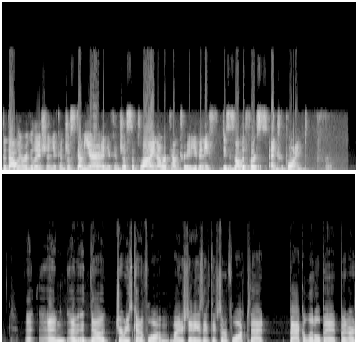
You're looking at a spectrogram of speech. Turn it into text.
the Dublin regulation. You can just come here and you can just apply in our country, even if this is not the first entry point. And uh, now Germany's kind of wa- my understanding is they've they've sort of walked that back a little bit, but are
